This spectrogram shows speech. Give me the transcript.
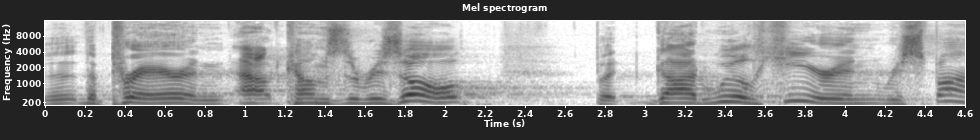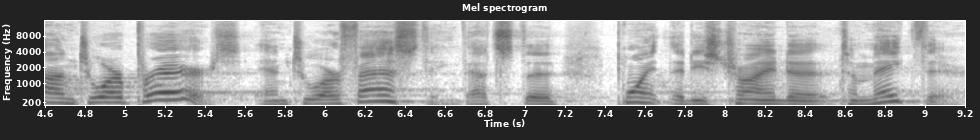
the, the, prayer and out comes the result. But God will hear and respond to our prayers and to our fasting. That's the point that he's trying to, to make there.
